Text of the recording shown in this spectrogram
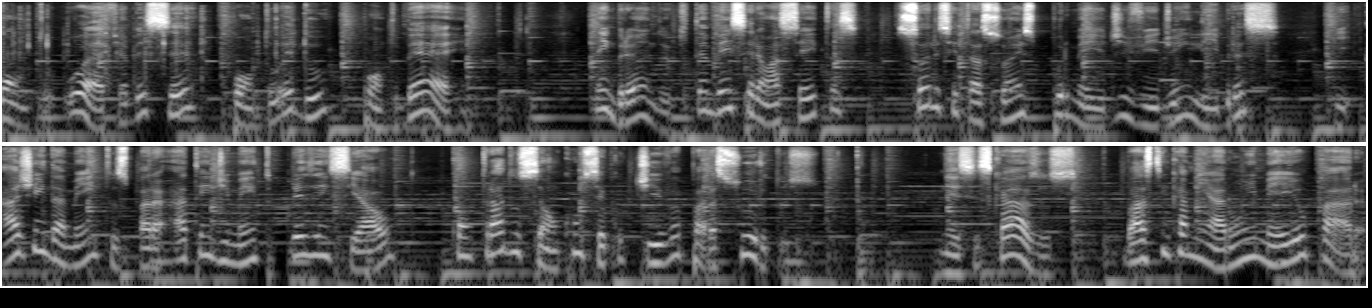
ouvidoria.ufabc.edu.br. Lembrando que também serão aceitas solicitações por meio de vídeo em Libras e agendamentos para atendimento presencial com tradução consecutiva para surdos. Nesses casos, basta encaminhar um e-mail para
